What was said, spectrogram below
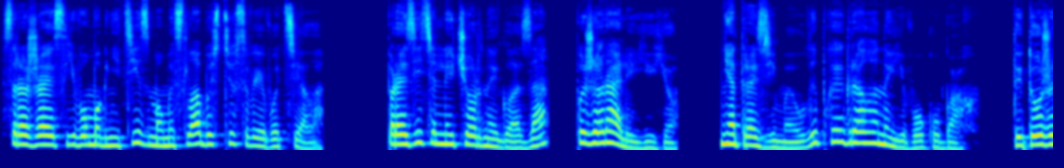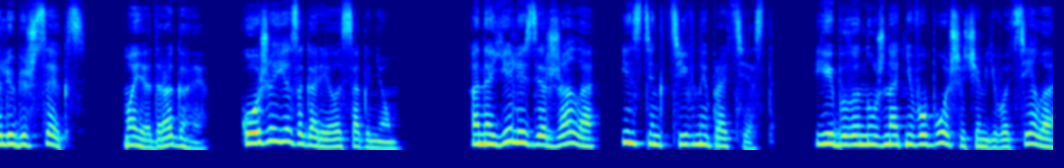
сражаясь с его магнетизмом и слабостью своего тела. Поразительные черные глаза пожирали ее. Неотразимая улыбка играла на его губах. «Ты тоже любишь секс, моя дорогая». Кожа ее загорелась огнем. Она еле сдержала инстинктивный протест. Ей было нужно от него больше, чем его тело,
